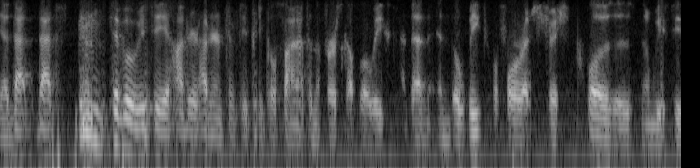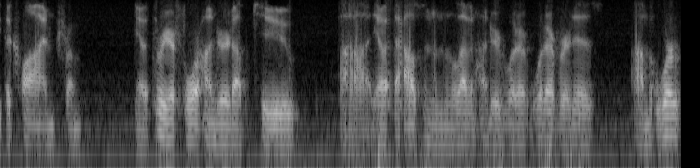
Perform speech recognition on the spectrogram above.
know, that that's typically we see 100, 150 people sign up in the first couple of weeks, and then in the week before registration closes, then we see the climb from you know three or four hundred up to uh, you know a thousand and eleven hundred, whatever whatever it is. Um, but we're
